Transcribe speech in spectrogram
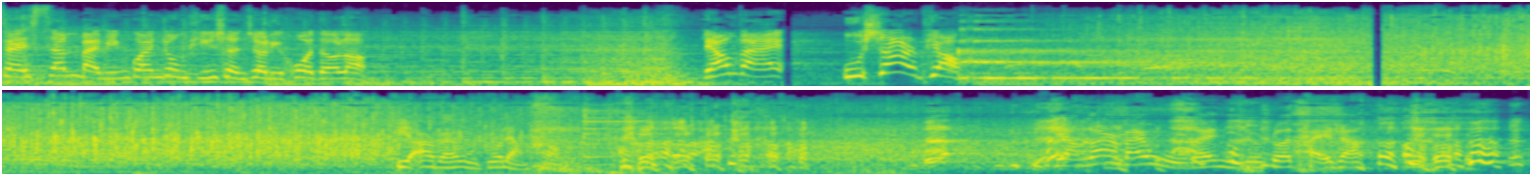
在三百名观众评审这里获得了两百五十二票。比二百五多两票，两个二百五呗，你就说台上。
